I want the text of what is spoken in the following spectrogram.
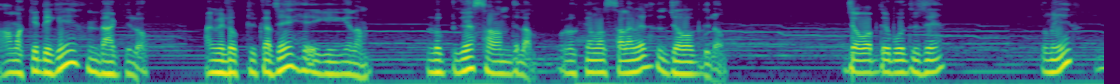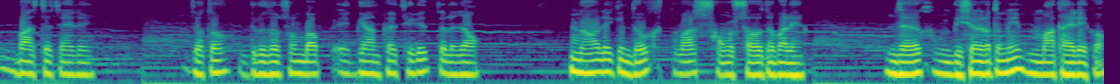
আমাকে দেখে ডাক দিল। আমি লোকটির কাছে এগিয়ে গেলাম। লোকটিকে সালাম দিলাম। লোকটি আমার সালামের জবাব দিল। জবাব দিয়ে বলতেছে, তুমি বাঁচতে চাইলে যত দ্রুত সম্ভব এই গ্রামটা ছেড়ে চলে যাও। নাহলে কিন্তু তোমার সমস্যা হতে পারে। যাই হোক, বিষয়টা তুমি মাথায় রেখো।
